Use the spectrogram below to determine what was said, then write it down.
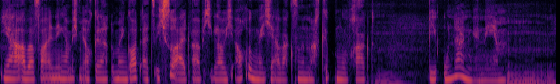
Ja, aber vor allen Dingen habe ich mir auch gedacht, oh mein Gott, als ich so alt war, habe ich, glaube ich, auch irgendwelche Erwachsenen nach Kippen gefragt. Wie unangenehm.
